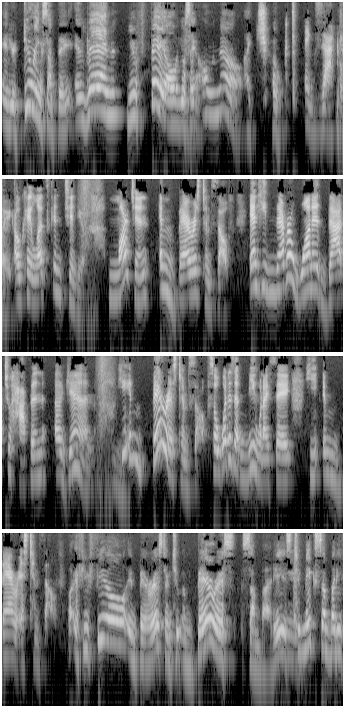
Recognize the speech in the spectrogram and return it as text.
and you're doing something and then you fail, you'll say, Oh no, I choked. Exactly. Okay, let's continue. Martin embarrassed himself and he never wanted that to happen again. He embarrassed himself. So what does it mean when I say he embarrassed himself? If you feel embarrassed and to embarrass somebody is to mm. make somebody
